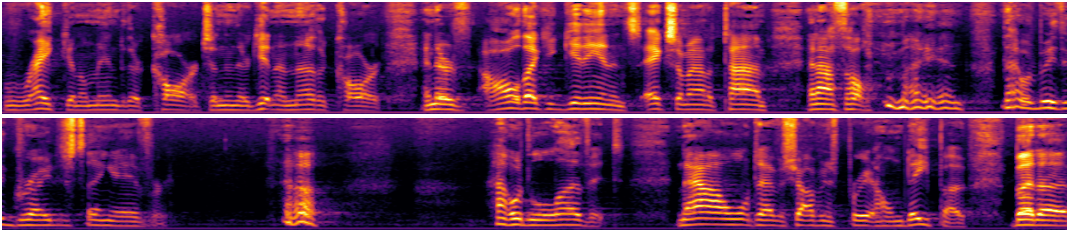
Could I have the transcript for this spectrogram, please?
raking them into their carts, and then they're getting another cart, and they're all they could get in in X amount of time. And I thought, man, that would be the greatest thing ever. I would love it. Now I want to have a shopping spree at Home Depot, but. Uh,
